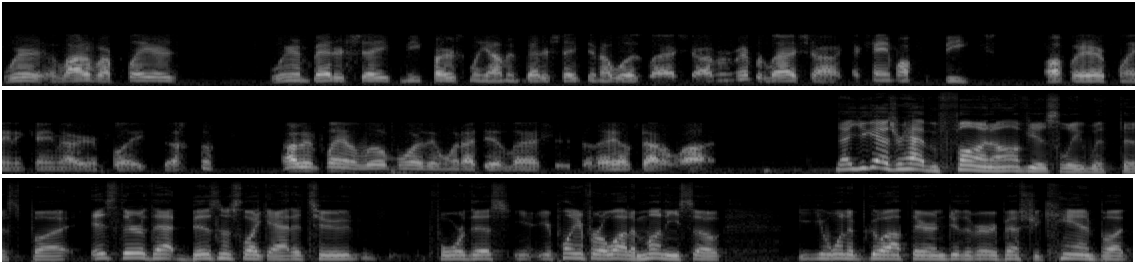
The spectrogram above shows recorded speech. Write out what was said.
we're a lot of our players. We're in better shape. Me personally, I'm in better shape than I was last year. I remember last year I came off the beach off an airplane and came out here and played. So I've been playing a little more than what I did last year, so that helps out a lot. Now, you guys are having fun, obviously, with this, but is there that business like attitude for this? You're playing for a lot of money, so you want to go out there and do the very best you can, but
